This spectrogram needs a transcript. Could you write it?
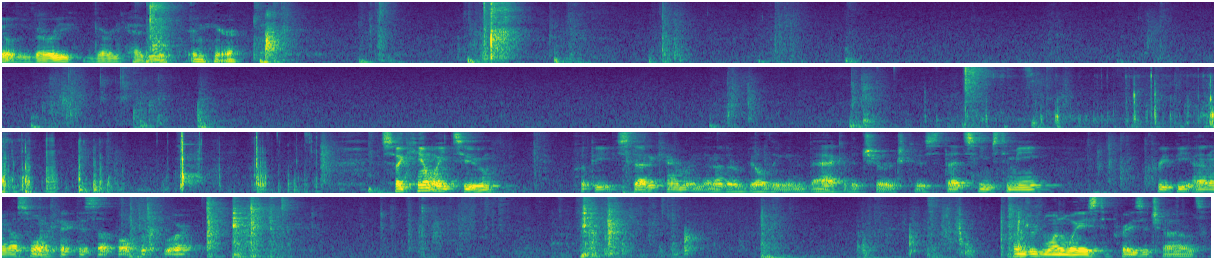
feels very, very heavy in here. So I can't wait to put the static camera in that other building in the back of the church because that seems to me creepy and I also want to pick this up off the floor. Hundred and one ways to praise a child.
